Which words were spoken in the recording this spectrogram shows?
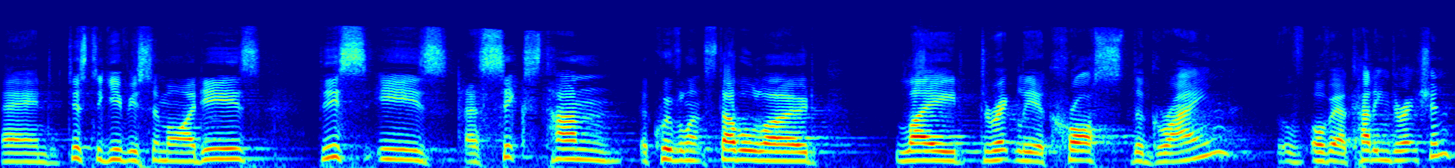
And just to give you some ideas, this is a six tonne equivalent stubble load laid directly across the grain of, of, our cutting direction,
